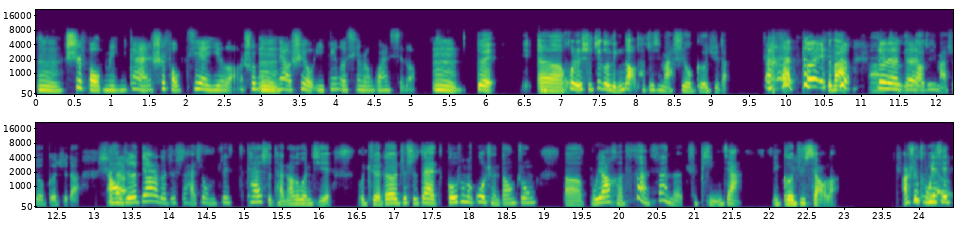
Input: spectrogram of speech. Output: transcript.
嗯，是否敏感，是否介意了，说明你们俩是有一定的信任关系的。嗯，对，呃，或者是这个领导他最起码是有格局的。对对吧？对对对，领导最起码是有格局的。然后我觉得第二个就是还是我们最开始谈到的问题，我觉得就是在沟通的过程当中，呃，不要很泛泛的去评价你格局小了，而是从一些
